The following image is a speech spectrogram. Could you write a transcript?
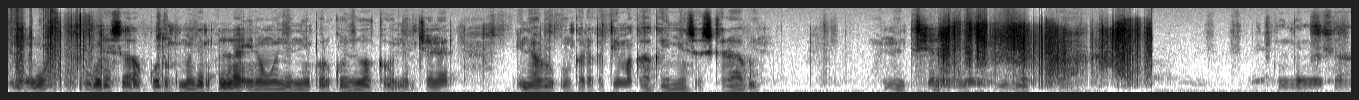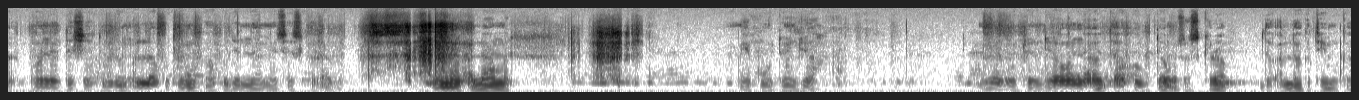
yan uwa ku da sa'a ko da kuma dan Allah idan wannan ne farkon zuwa ka wannan channel ina roƙon ka da ka taimaka ka yi min subscribing. Wannan tasha ta mai albarka. Kun ga nisa wannan tasha to don Allah ku taimaka ku danna min subscribing. Wannan alamar mai hoton ja mai hoton ja wannan abin da aka rubuta min subscribe. Da Allah ka taimaka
